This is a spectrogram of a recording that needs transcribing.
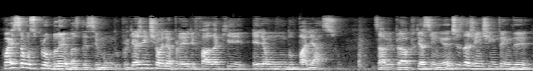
quais são os problemas desse mundo? Porque a gente olha para ele e fala que ele é um mundo palhaço, sabe? Pra, porque assim, antes da gente entender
